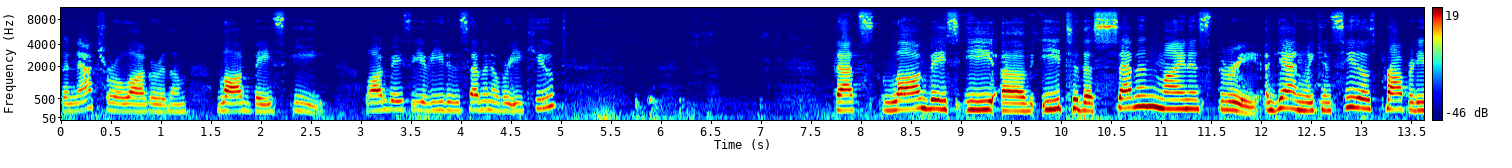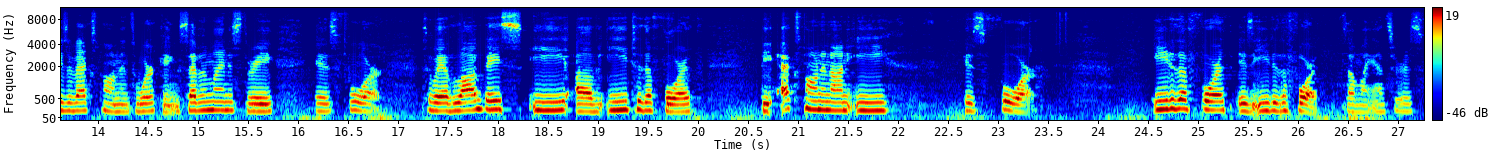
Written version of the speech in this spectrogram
the natural logarithm, log base e. Log base e of e to the 7 over e cubed. That's log base e of e to the 7 minus 3. Again, we can see those properties of exponents working. 7 minus 3 is 4. So we have log base e of e to the fourth. The exponent on e is 4 e to the fourth is e to the fourth. So my answer is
